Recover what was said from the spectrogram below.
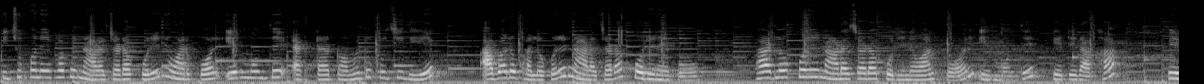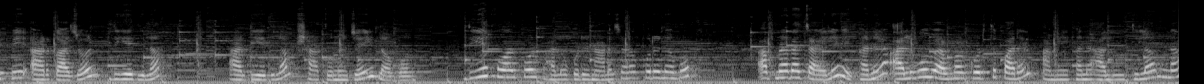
কিছুক্ষণ এইভাবে নাড়াচাড়া করে নেওয়ার পর এর মধ্যে একটা টমেটো কুচি দিয়ে আবারও ভালো করে নাড়াচাড়া করে নেব। ভালো করে নাড়াচাড়া করে নেওয়ার পর এর মধ্যে কেটে রাখা পেঁপে আর গাজর দিয়ে দিলাম আর দিয়ে দিলাম স্বাদ অনুযায়ী লবণ। দিয়ে দেওয়ার পর ভালো করে নাড়াচাড়া করে নেব। আপনারা চাইলে এখানে আলুও ব্যবহার করতে পারেন, আমি এখানে আলু দিলাম না।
